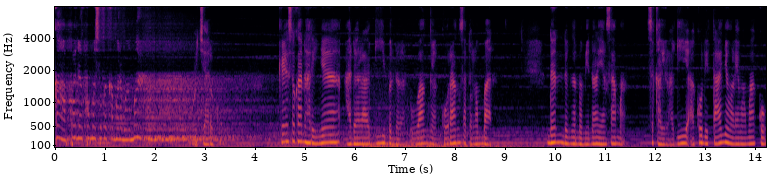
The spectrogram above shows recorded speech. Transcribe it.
kapan aku masuk ke kamar mama? Ujarku. Keesokan harinya ada lagi bendelan uang yang kurang satu lembar. Dan dengan nominal yang sama. Sekali lagi aku ditanya oleh mamaku.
